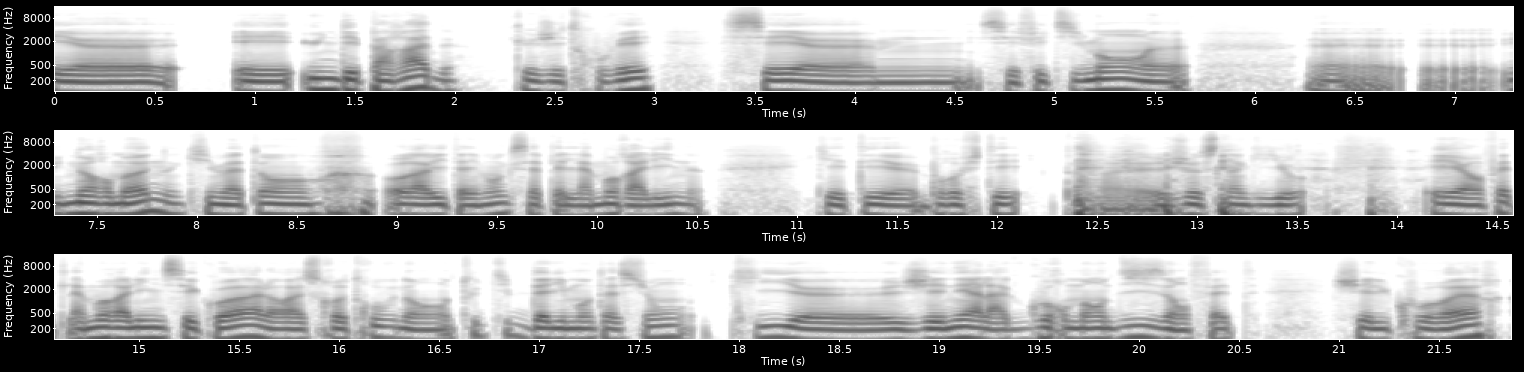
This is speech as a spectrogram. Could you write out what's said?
Euh, et, une des parades que j'ai trouvées, c'est euh, effectivement euh, une hormone qui m'attend au ravitaillement qui s'appelle la moraline, qui a été brevetée par Jocelyn Guillot. Et en fait, la moraline, c'est quoi? Alors, elle se retrouve dans tout type d'alimentation qui génère la gourmandise, en fait, chez le coureur.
